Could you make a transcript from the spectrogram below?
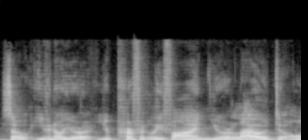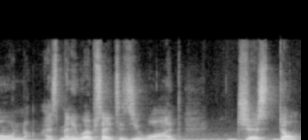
So even though you're you're perfectly fine, you're allowed to own as many websites as you want. Just don't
